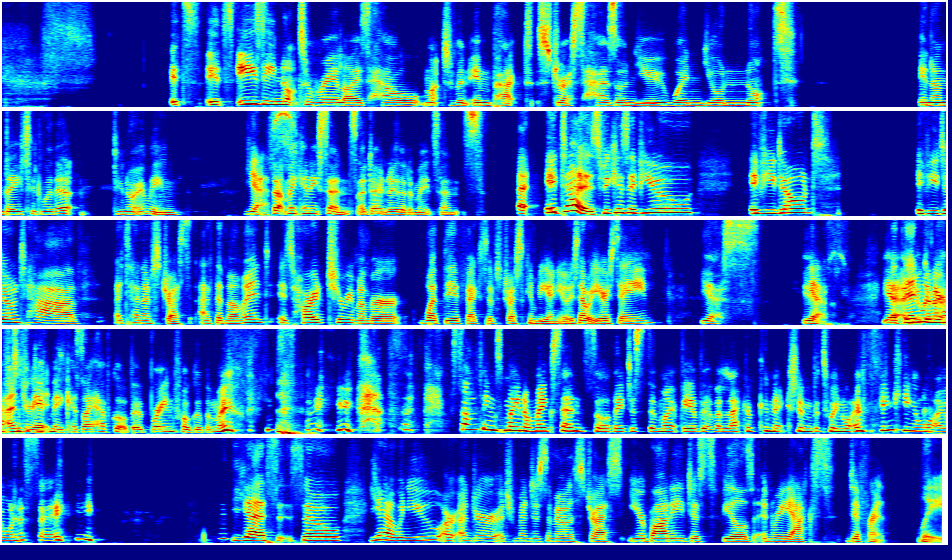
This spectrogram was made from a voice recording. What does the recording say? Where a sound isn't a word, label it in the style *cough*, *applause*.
it's it's easy not to realize how much of an impact stress has on you when you're not inundated with it. Do you know what I mean? Yes. Does that make any sense? I don't know that it made sense. Uh, it does because if you if you don't if you don't have a ton of stress at the moment it's hard to remember what the effects of stress can be on you is that what you're saying Yes. Yeah. yes Yeah. But then and you're going to have to forgive it- me because I have got a bit of brain fog at the *laughs* moment. Some things may not make sense, or they just there might be a bit of a lack of connection between what I'm *laughs* thinking and what I want to say. yes so yeah when you are under a tremendous amount of stress your body just feels and reacts differently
